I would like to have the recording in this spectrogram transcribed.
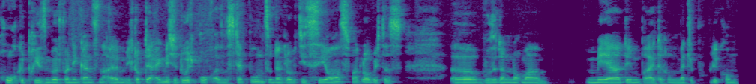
hochgepriesen wird von den ganzen Alben. Ich glaube, der eigentliche Durchbruch, also Step Wounds und dann, glaube ich, die Seance war, glaube ich, das, äh, wo sie dann nochmal mehr dem breiteren Metal-Publikum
